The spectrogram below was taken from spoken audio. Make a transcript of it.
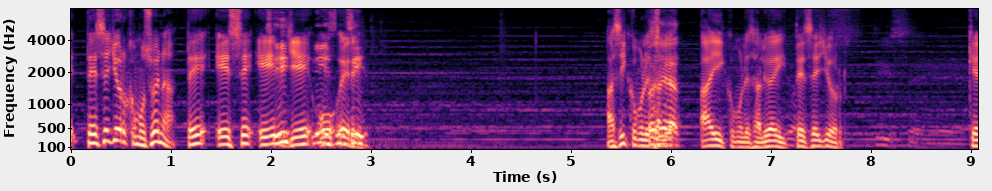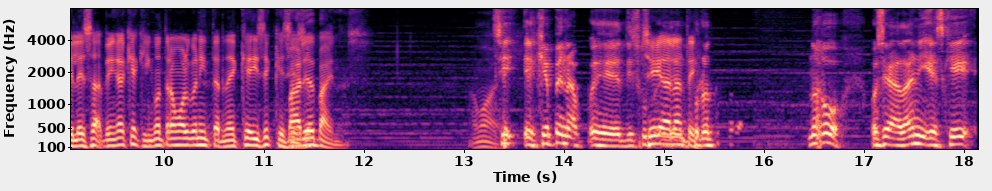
E, T, sellor, ¿cómo suena? T, S, E, Sí, Y, sí, O, sí, R. sí. Así como le salió ahí, como le salió ahí, T, sellor. Que le sa- Venga, que aquí encontramos algo en internet que dice que es Varias eso. vainas. Vamos a ver. Sí, eh, qué pena, eh, disculpe. Sí, adelante. pronto- No, o sea, Dani, es que,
